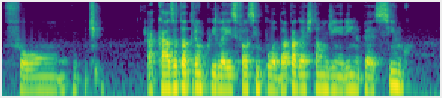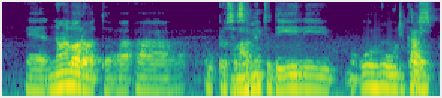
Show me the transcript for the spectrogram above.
for. um- a casa tá tranquila aí, você fala assim, pô, dá pra gastar um dinheirinho no PS5? É, não é lorota. A- a- o processamento dele, o load, cara, Nossa.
